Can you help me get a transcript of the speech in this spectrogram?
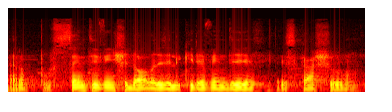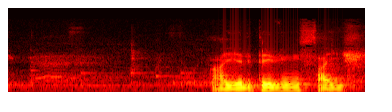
era por 120 dólares ele queria vender esse cachorro. Aí ele teve um insight.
